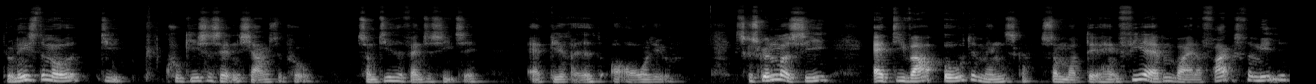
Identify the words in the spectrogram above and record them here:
Det var den eneste måde, de kunne give sig selv en chance på, som de havde fantasi til, at blive reddet og overleve. Jeg skal skynde mig at sige, at de var otte mennesker, som måtte derhen. Fire af dem var Anna Franks familie,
